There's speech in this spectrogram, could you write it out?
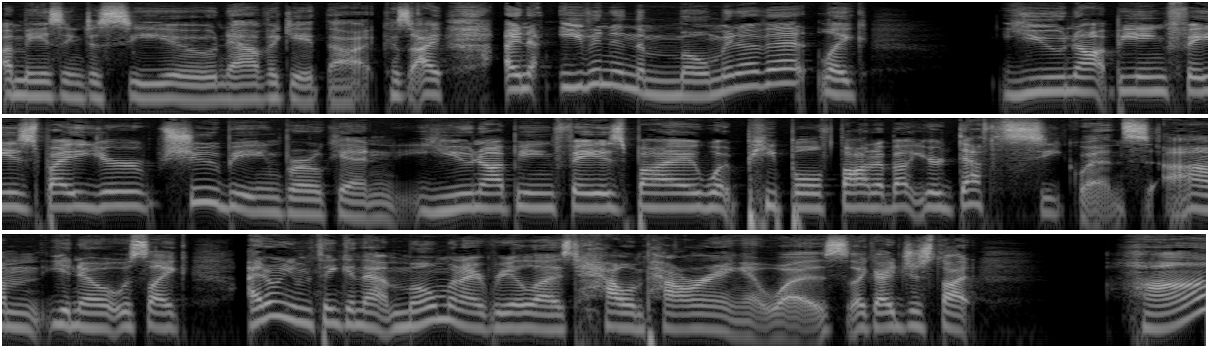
amazing to see you navigate that cuz I I even in the moment of it, like you not being phased by your shoe being broken, you not being phased by what people thought about your death sequence. Um, you know, it was like I don't even think in that moment I realized how empowering it was. Like I just thought, "Huh?"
